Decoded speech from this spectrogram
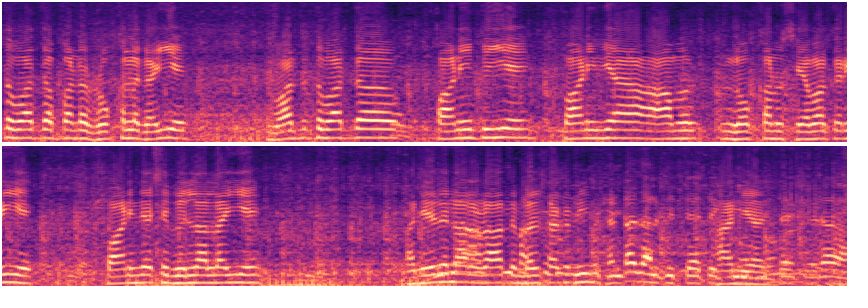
ਤੋਂ ਵੱਧ ਆਪਾਂ ਨੂੰ ਰੁੱਖ ਲਗਾਈਏ ਵੱਧ ਤੋਂ ਵੱਧ ਪਾਣੀ ਪੀਏ ਪਾਣੀ ਦੀਆਂ ਆਮ ਲੋਕਾਂ ਨੂੰ ਸੇਵਾ ਕਰੀਏ ਪਾਣੀ ਦੀਆਂ ਛਬੀਲਾਂ ਲਾਈਏ। ਅਜੇ ਇਹਦੇ ਨਾਲ ਰਾਤ ਮਿਲ ਸਕਦੀ। ਠੰਡਾ ਜਲ ਪੀਤਾ ਤੇ ਹਾਂਜੀ, ਹਾਂਜੀ। ਕਿਹੜਾ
